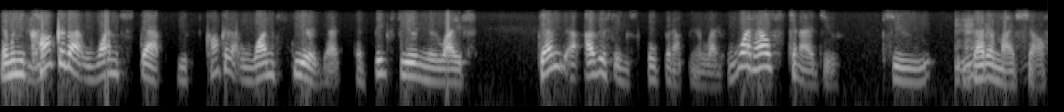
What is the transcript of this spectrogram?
And when you conquer that one step, you conquer that one fear, that, that big fear in your life, then other things open up in your life. What else can I do to Mhm. better myself?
